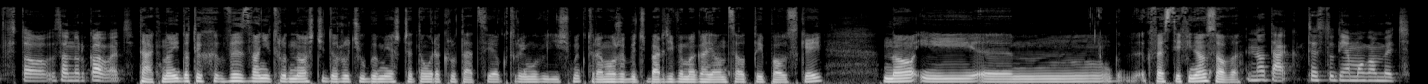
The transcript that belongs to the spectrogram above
w to zanurkować. Tak, no i do tych wyzwań i trudności dorzuciłbym jeszcze tą rekrutację, o której mówiliśmy, która może być bardziej wymagająca od tej polskiej. No i kwestie finansowe. No tak, te studia mogą być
